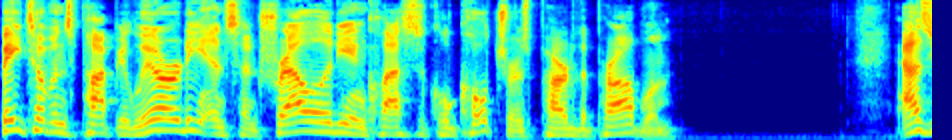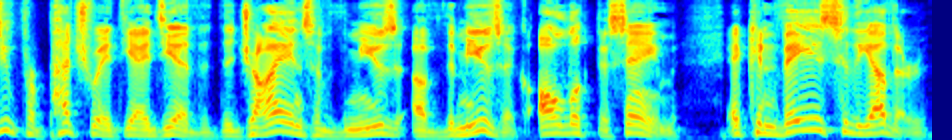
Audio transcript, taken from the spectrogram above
Beethoven's popularity and centrality in classical culture is part of the problem. As you perpetuate the idea that the giants of the, of the music all look the same, it conveys to the other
